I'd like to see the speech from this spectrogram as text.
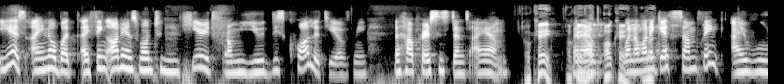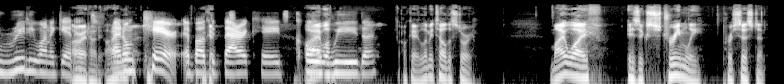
Yes, I know, but I think audience want to hear it from you. This quality of me, that how persistent I am. Okay. Okay. When I'll, okay. when I want to get something, I will really want to get All it. right, honey, I I, will- don't care about Okay. the barricades, I will- Okay, let me tell the story. My wife is extremely persistent,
